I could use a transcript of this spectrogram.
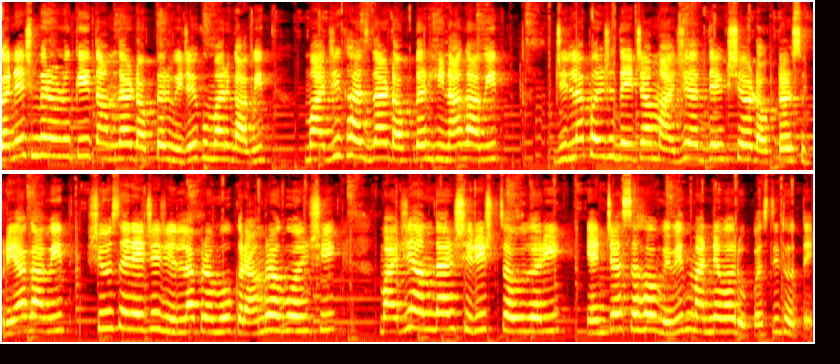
गणेश मिरवणुकीत आमदार डॉक्टर विजयकुमार गावित माजी खासदार डॉक्टर हिना गावित जिल्हा परिषदेच्या माजी अध्यक्ष डॉक्टर सुप्रिया गावित शिवसेनेचे जिल्हा प्रमुख राम रघुवंशी माजी आमदार शिरीष चौधरी यांच्यासह विविध मान्यवर उपस्थित होते.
